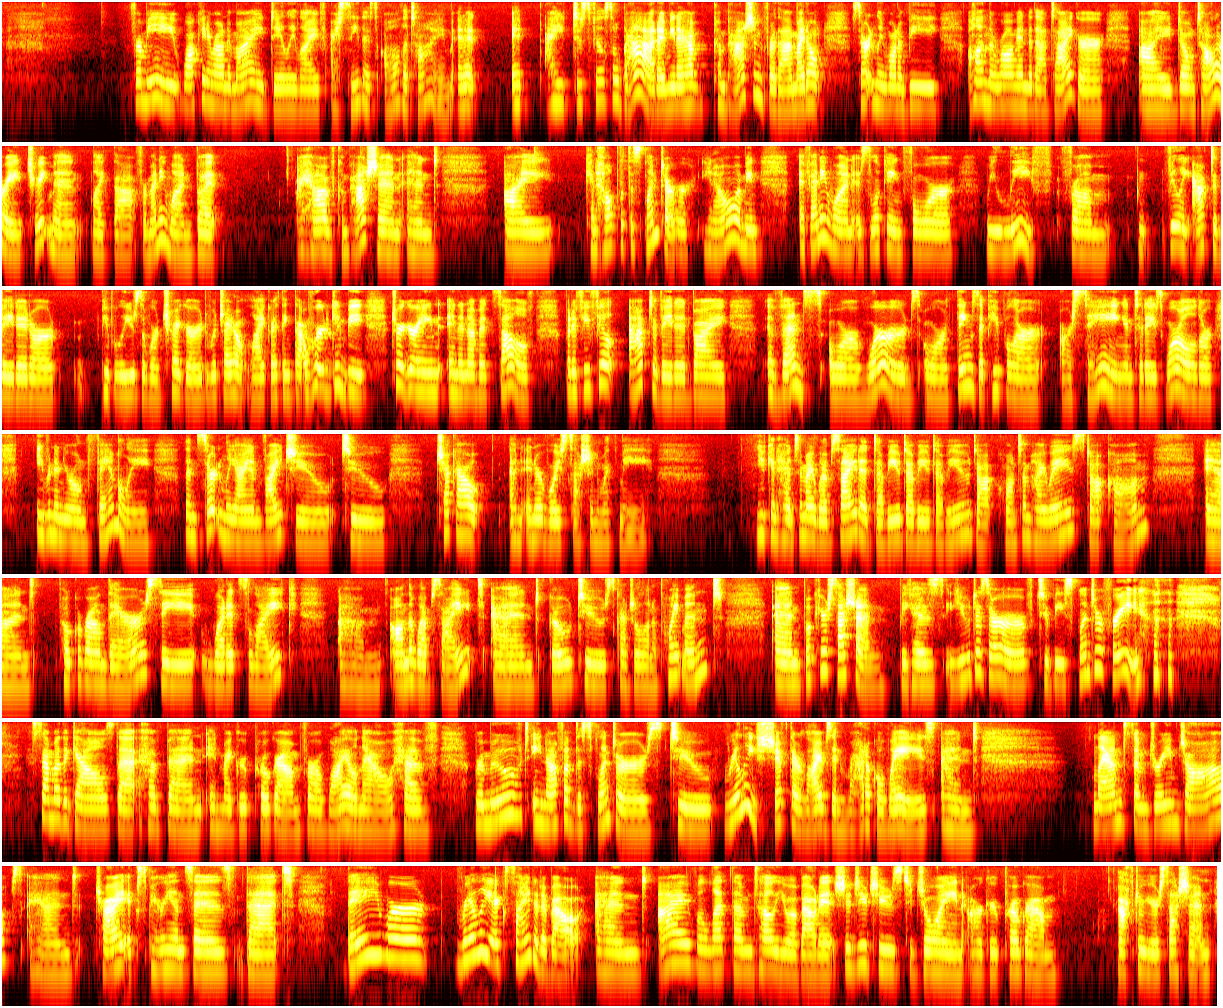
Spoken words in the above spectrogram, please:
For me, walking around in my daily life, I see this all the time. And it, it, I just feel so bad. I mean, I have compassion for them. I don't certainly want to be on the wrong end of that tiger. I don't tolerate treatment like that from anyone, but I have compassion and I can help with the splinter, you know? I mean, if anyone is looking for relief from feeling activated or people use the word triggered, which I don't like. I think that word can be triggering in and of itself. But if you feel activated by events or words or things that people are are saying in today's world or even in your own family, then certainly I invite you to check out an inner voice session with me. You can head to my website at www.quantumhighways.com and poke around there, see what it's like um, on the website, and go to schedule an appointment and book your session because you deserve to be splinter free. some of the gals that have been in my group program for a while now have removed enough of the splinters to really shift their lives in radical ways and land some dream jobs and try experiences that they were really excited about. And I will let them tell you about it should you choose to join our group program after your session.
